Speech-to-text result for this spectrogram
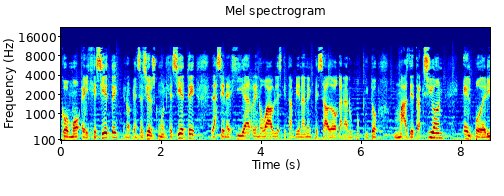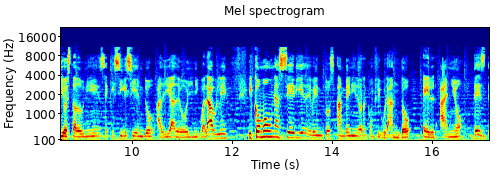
como el G7, en organizaciones como el G7, las energías renovables que también han empezado a ganar un poquito más de tracción, el poderío estadounidense que sigue siendo a día de hoy inigualable y cómo una serie de eventos han venido reconfigurando el año desde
